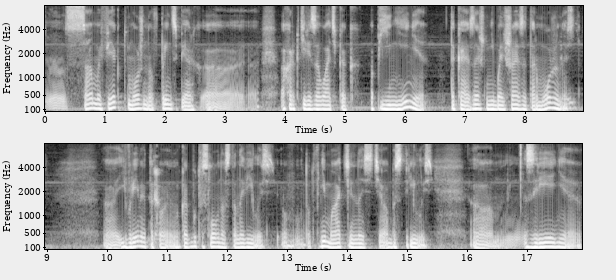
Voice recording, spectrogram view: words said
Э, сам эффект можно, в принципе, э, охарактеризовать как опьянение, такая, знаешь, небольшая заторможенность, э, и время такое, ну, как будто словно остановилось. Вот, внимательность обострилась, зрение.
